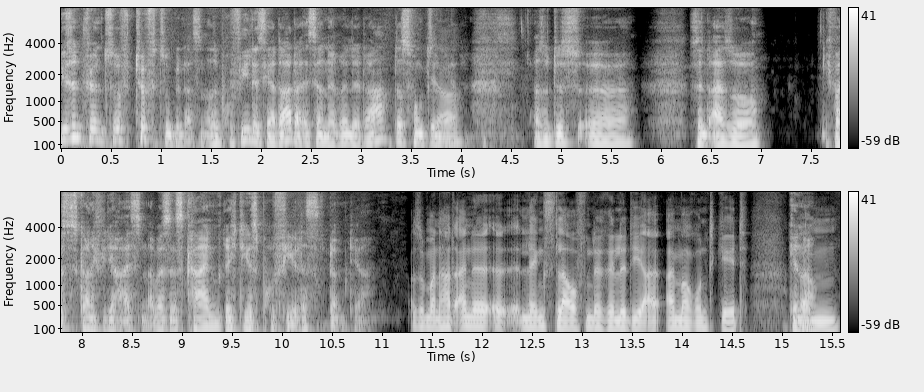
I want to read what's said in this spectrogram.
die sind für den TÜV, TÜV zugelassen. Also Profil ist ja da, da ist ja eine Rille da, das funktioniert. Ja. Also das äh, sind also, ich weiß jetzt gar nicht, wie die heißen, aber es ist kein richtiges Profil, das stimmt ja. Also man hat eine äh, längslaufende Rille, die einmal rund geht. Genau. Ähm,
